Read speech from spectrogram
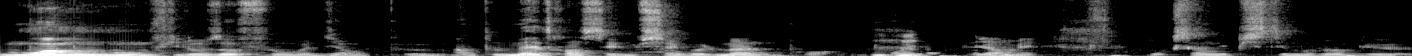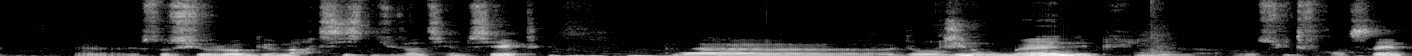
moi, mon, philosophe, on va dire un peu, un peu maître, hein, c'est Lucien Goldman, pour, pour mm mais donc c'est un épistémologue, sociologue marxiste du XXe siècle, d'origine roumaine et puis ensuite français,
